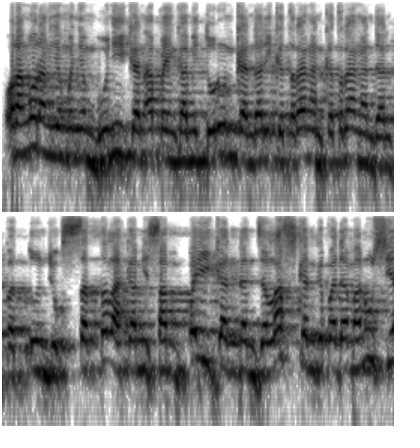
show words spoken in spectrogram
Orang-orang yang menyembunyikan apa yang kami turunkan dari keterangan-keterangan dan petunjuk setelah kami sampaikan dan jelaskan kepada manusia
